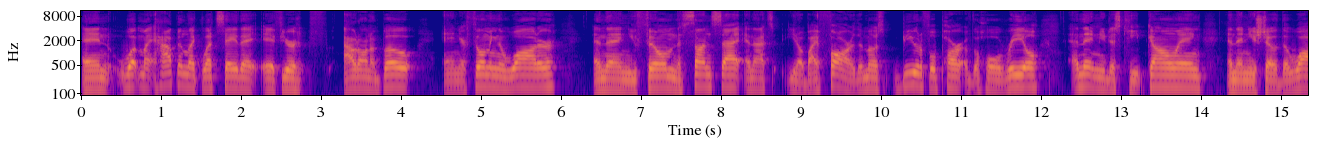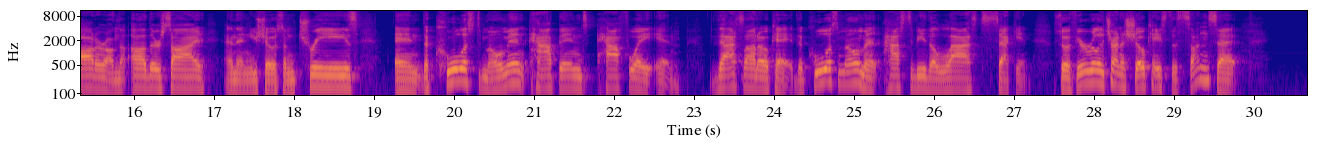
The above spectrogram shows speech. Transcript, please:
And what might happen, like let's say that if you're out on a boat and you're filming the water, and then you film the sunset, and that's, you know, by far the most beautiful part of the whole reel. And then you just keep going, and then you show the water on the other side, and then you show some trees, and the coolest moment happened halfway in. That's not okay. The coolest moment has to be the last second. So if you're really trying to showcase the sunset,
